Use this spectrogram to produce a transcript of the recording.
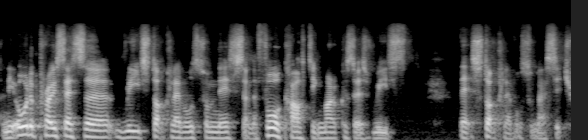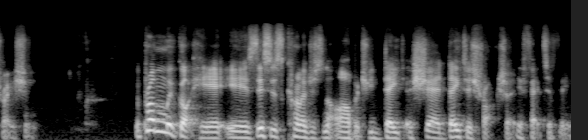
And the order processor reads stock levels from this, and the forecasting microservice reads their stock levels from that situation. The problem we've got here is this is kind of just an arbitrary data shared data structure effectively.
